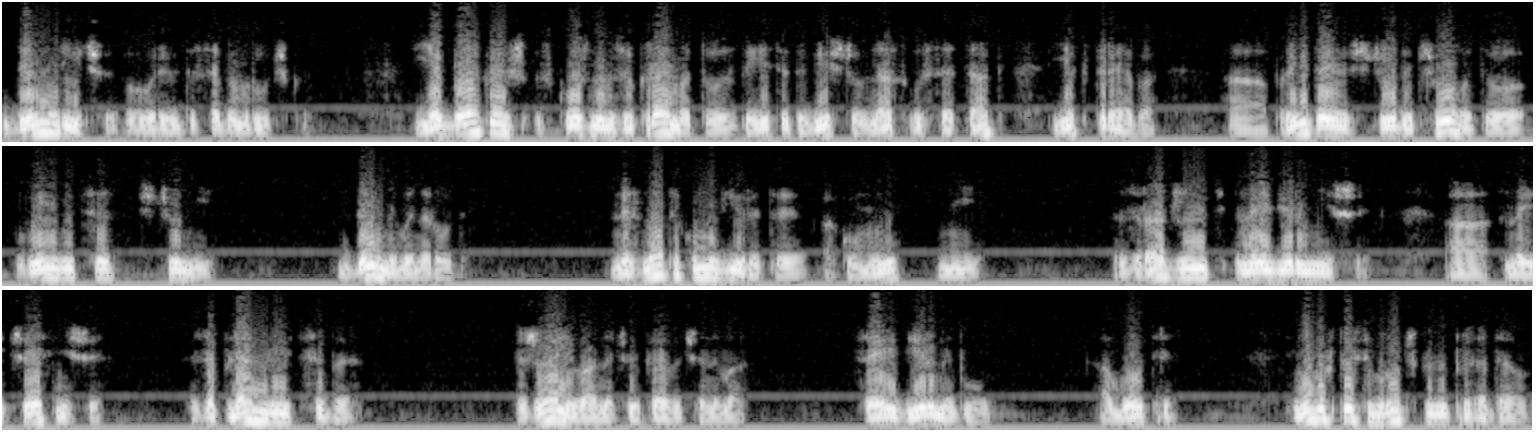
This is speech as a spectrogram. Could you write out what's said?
Дивна річ, говорив до себе Мручко. Як балакаєш з кожним зокрема, то здається тобі, що в нас усе так, як треба. А прийде що до чого, то виявиться, що ні. Дивний ми народ. Не знати, кому вірити, а кому ні. Зраджують найвірніше, а найчесніше заплямлюють себе. Жаль Івана Чуйкевича нема. Цей вірний був. А Мотря? Ніби хтось мручкові пригадав.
